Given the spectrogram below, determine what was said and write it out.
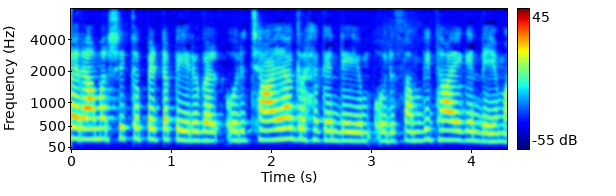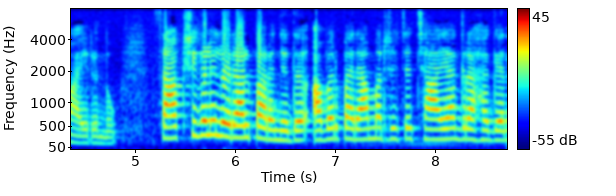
പരാമർശിക്കപ്പെട്ട പേരുകൾ ഒരു ഛായാഗ്രഹകന്റെയും ഒരു സംവിധായകന്റെയുമായിരുന്നു. സാക്ഷികളിൽ ഒരാൾ പറഞ്ഞത് അവർ പരാമർശിച്ച ഛായാഗ്രാഹകൻ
